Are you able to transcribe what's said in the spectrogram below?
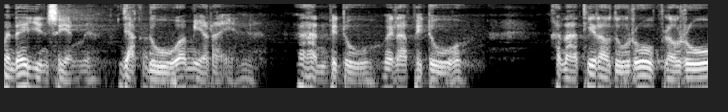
มันได้ยินเสียงเนี่ยอยากดูว่ามีอะไรหันไปดู เวลาไปดู ขณะที่เราดูรูปเรารู้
